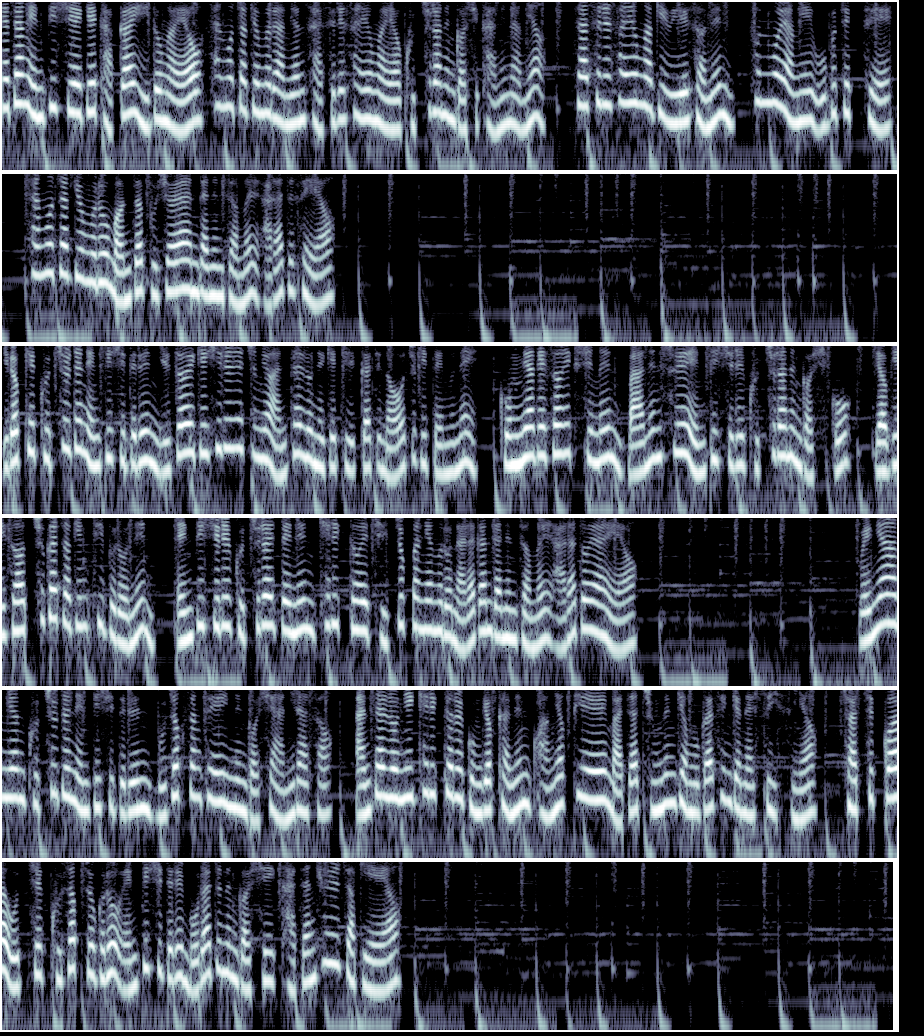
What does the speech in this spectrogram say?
해당 NPC에게 가까이 이동하여 상호작용을 하면 사슬을 사용하여 구출하는 것이 가능하며 사슬을 사용하기 위해서는 손 모양의 오브젝트에 상호작용으로 먼저 부셔야 한다는 점을 알아두세요. 이렇게 구출된 NPC들은 유저에게 heal을 해주며 안탈론에게 deal까지 넣어주기 때문에 공략에서 핵심은 많은 수의 NPC를 구출하는 것이고 여기서 추가적인 팁으로는 NPC를 구출할 때는 캐릭터의 뒤쪽 방향으로 날아간다는 점을 알아둬야 해요. 왜냐하면 구출된 NPC들은 무적 상태에 있는 것이 아니라서 안탈론이 캐릭터를 공격하는 광역 피해에 맞아 죽는 경우가 생겨날 수 있으며 좌측과 우측 구석 쪽으로 NPC들을 몰아두는 것이 가장 효율적이에요.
